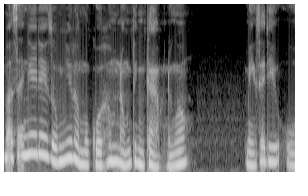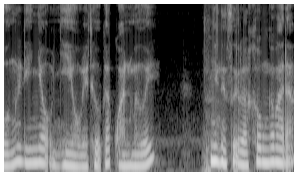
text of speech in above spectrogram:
Bạn sẽ nghe đây giống như là một cuộc hâm nóng tình cảm, đúng không? Mình sẽ đi uống, đi nhậu nhiều để thử các quán mới. Nhưng thực sự là không các bạn ạ.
